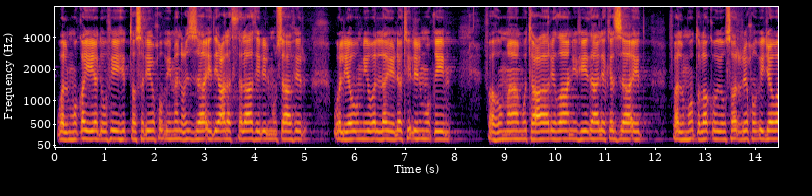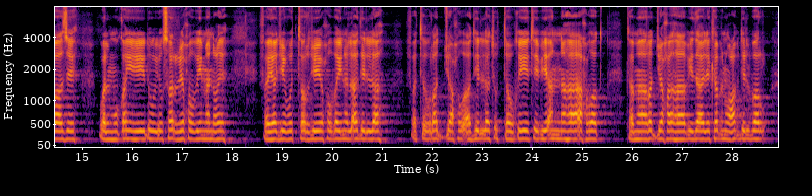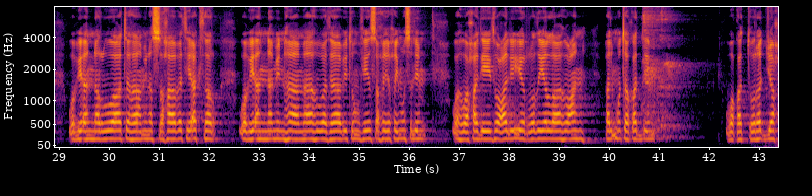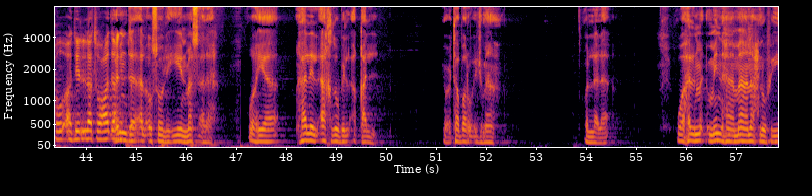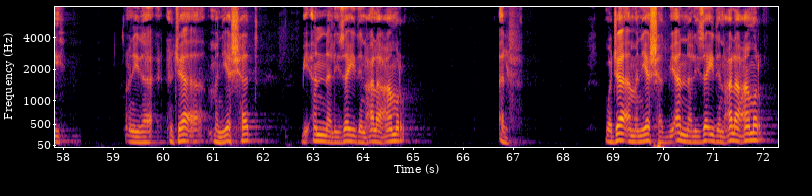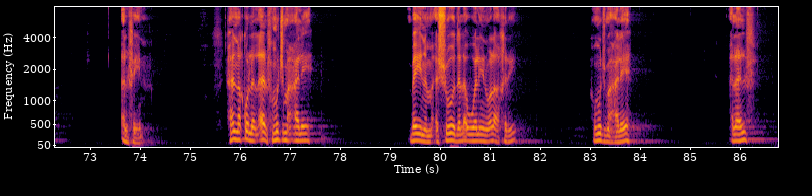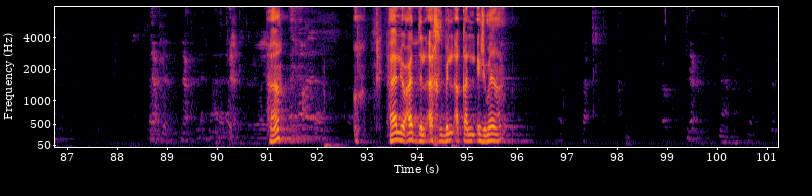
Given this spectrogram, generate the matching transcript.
والمقيد فيه التصريح بمنع الزائد على الثلاث للمسافر واليوم والليلة للمقيم فهما متعارضان في ذلك الزائد. فالمطلق يصرح بجوازه والمقيد يصرح بمنعه فيجب الترجيح بين الأدلة فترجح أدلة التوقيت بأنها أحوط كما رجحها بذلك ابن عبد البر وبأن رواتها من الصحابة أكثر وبأن منها ما هو ثابت في صحيح مسلم وهو حديث علي رضي الله عنه المتقدم. وقد ترجح أدلة عدم عند الأصوليين مسألة وهي هل الأخذ بالأقل يعتبر إجماع ولا لا؟ وهل منها ما نحن فيه؟ يعني إذا جاء من يشهد بأن لزيد على عمرو ألف وجاء من يشهد بأن لزيد على عمرو ألفين. هل نقول الألف مجمع عليه بين الشهود الأولين والآخرين؟ هو مجمع عليه الألف؟ ها؟ هل يعد الأخذ بالأقل إجماع؟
